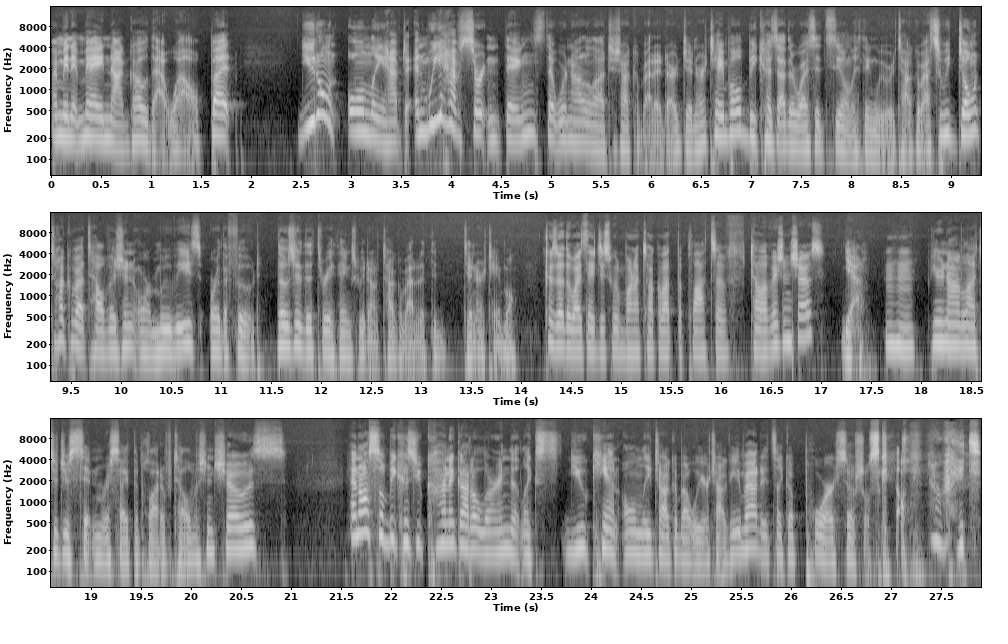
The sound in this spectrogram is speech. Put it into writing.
I mean, it may not go that well, but you don't only have to. And we have certain things that we're not allowed to talk about at our dinner table because otherwise it's the only thing we would talk about. So we don't talk about television or movies or the food. Those are the three things we don't talk about at the dinner table. Because otherwise, they just would want to talk about the plots of television shows. Yeah. Mm-hmm. You're not allowed to just sit and recite the plot of television shows. And also because you kind of got to learn that, like, you can't only talk about what you're talking about. It's like a poor social skill. Right.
